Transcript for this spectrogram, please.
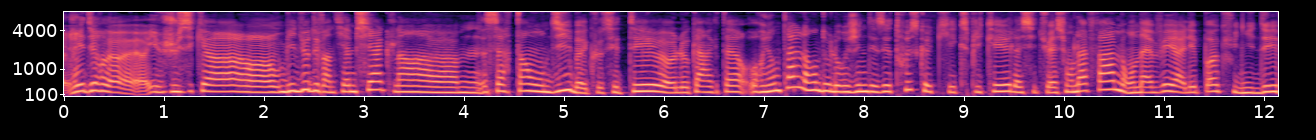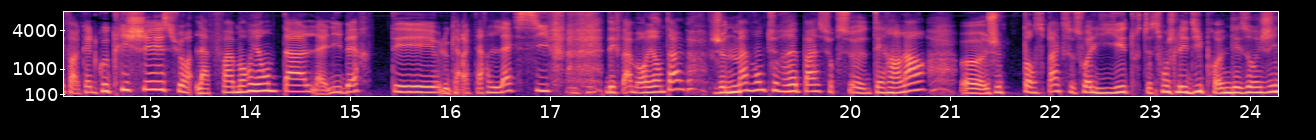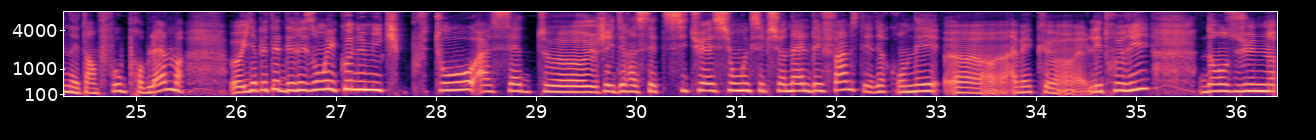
j'allais dire, euh, jusqu'au milieu du XXe siècle, hein, certains ont dit bah, que c'était le caractère oriental hein, de l'origine des Étrusques qui expliquait la situation de la femme. On avait à l'époque une idée, enfin quelques clichés sur la femme orientale, la liberté le caractère lascif mhm. des femmes orientales. Je ne m'aventurerai pas sur ce terrain-là. Euh, je ne pense pas que ce soit lié. De toute façon, je l'ai dit, le problème des origines est un faux problème. Euh, il y a peut-être des raisons économiques plutôt à cette, euh, dire, à cette situation exceptionnelle des femmes, c'est-à-dire qu'on est, avec l'étrurie dans une,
